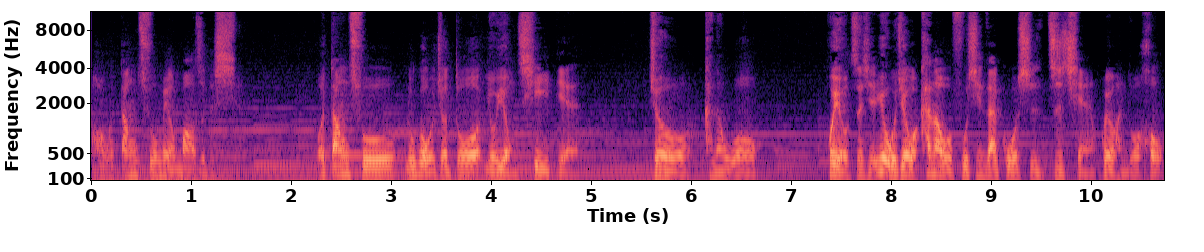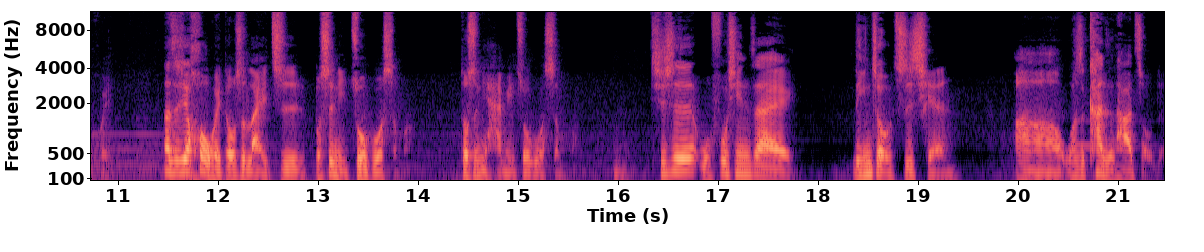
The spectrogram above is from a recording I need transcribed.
哦，我当初没有冒这个险，我当初如果我就多有勇气一点，就可能我会有这些。因为我觉得我看到我父亲在过世之前会有很多后悔，那这些后悔都是来自不是你做过什么，都是你还没做过什么。嗯，其实我父亲在临走之前啊，我是看着他走的。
